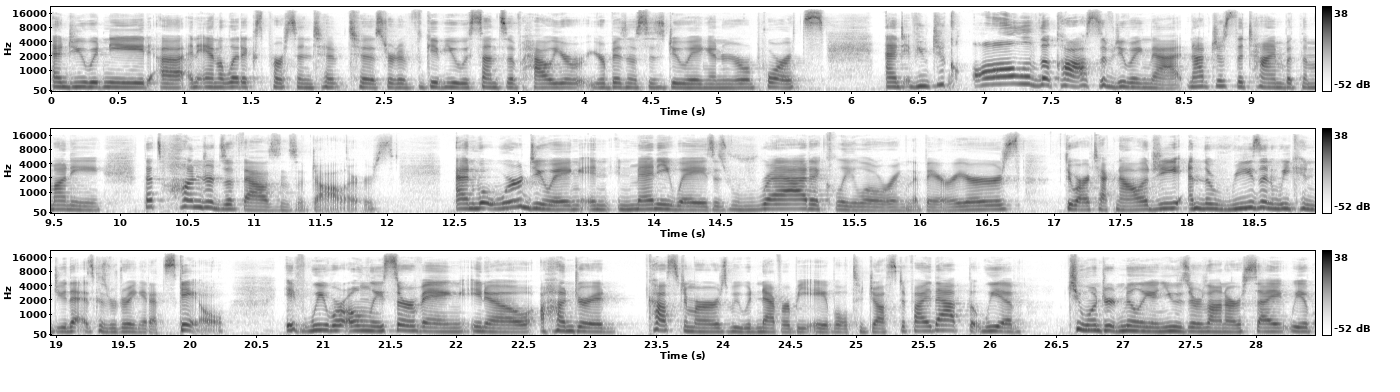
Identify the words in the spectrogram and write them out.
and you would need uh, an analytics person to, to sort of give you a sense of how your, your business is doing and your reports. And if you took all of the costs of doing that, not just the time, but the money, that's hundreds of thousands of dollars. And what we're doing in, in many ways is radically lowering the barriers through our technology. And the reason we can do that is because we're doing it at scale. If we were only serving, you know, 100 customers, we would never be able to justify that. But we have 200 million users on our site. We have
